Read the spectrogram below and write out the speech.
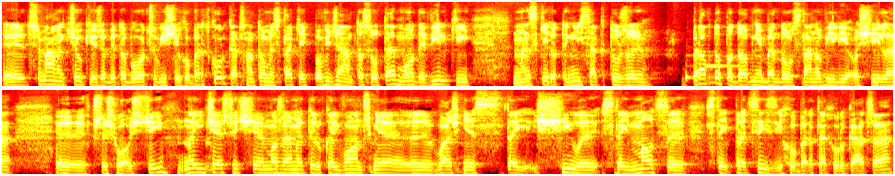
E, trzymamy kciuki, żeby to był oczywiście Hubert Kurkacz. Natomiast tak jak powiedziałem, to są te młode wilki męskiego tenisa, którzy prawdopodobnie będą stanowili o sile y, w przyszłości. No i cieszyć się możemy tylko i wyłącznie y, właśnie z tej siły, z tej mocy, z tej precyzji Huberta Hurkacza.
